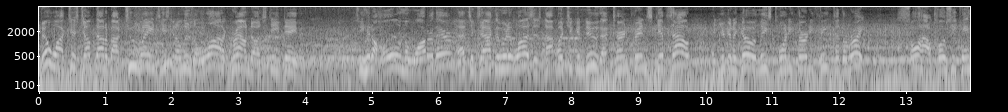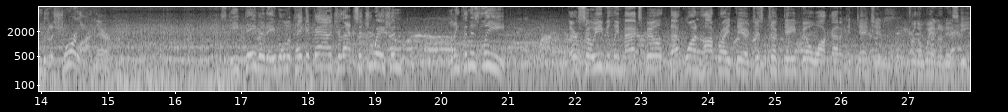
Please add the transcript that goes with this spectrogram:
Villwock just jumped out about two lanes. He's going to lose a lot of ground on Steve David. So he hit a hole in the water there? That's exactly what it was. There's not much you can do. That turn fin skips out, and you're going to go at least 20, 30 feet to the right. Saw how close he came to the shoreline there. Steve David able to take advantage of that situation, lengthen his lead. They're so evenly matched, Bill. That one hop right there just took Dave Villwock out of contention for the win on this heat.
